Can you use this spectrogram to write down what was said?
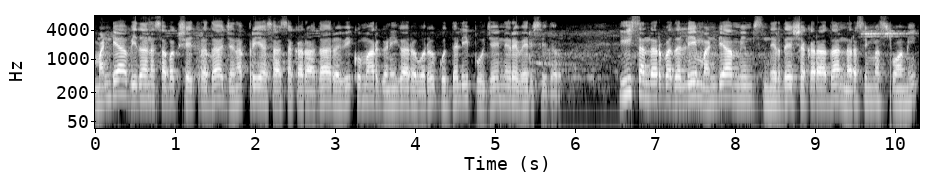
ಮಂಡ್ಯ ವಿಧಾನಸಭಾ ಕ್ಷೇತ್ರದ ಜನಪ್ರಿಯ ಶಾಸಕರಾದ ರವಿಕುಮಾರ್ ಗಣಿಗರವರು ಗುದ್ದಲಿ ಪೂಜೆ ನೆರವೇರಿಸಿದರು. ಈ ಸಂದರ್ಭದಲ್ಲಿ ಮಂಡ್ಯ ಮಿಮ್ಸ್ ನಿರ್ದೇಶಕರಾದ ನರಸಿಂಹಸ್ವಾಮಿ,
